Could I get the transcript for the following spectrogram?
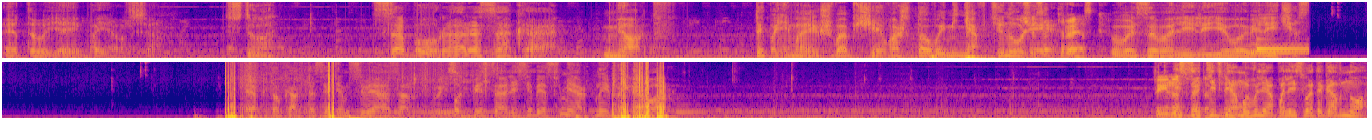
Этого я и боялся. Что? Сабура Арасака мертв. Ты понимаешь вообще, во что вы меня втянули? Что за треск? Вы завалили его величество. Те, кто как-то с этим связан, подписали себе смертный приговор. Ты нас Из-за тебя втянул. мы вляпались в это говно.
